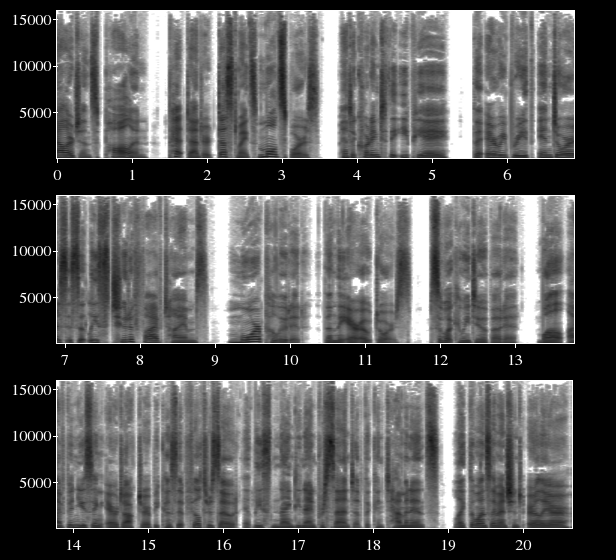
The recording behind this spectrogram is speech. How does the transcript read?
allergens, pollen, pet dander, dust mites, mold spores. And according to the EPA, the air we breathe indoors is at least two to five times more polluted than the air outdoors. So, what can we do about it? Well, I've been using Air Doctor because it filters out at least 99% of the contaminants, like the ones I mentioned earlier,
